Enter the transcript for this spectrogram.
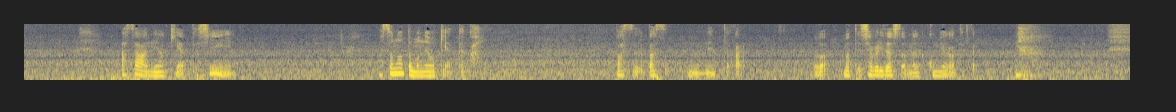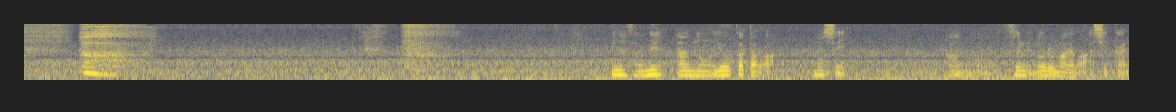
朝は寝起きやったしその後も寝起きやったか。バスバス寝てたから。うわ待って喋りだしたらなんか込み上がってきた。皆さんねあの酔う方はもしあの船乗る前はしっかり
